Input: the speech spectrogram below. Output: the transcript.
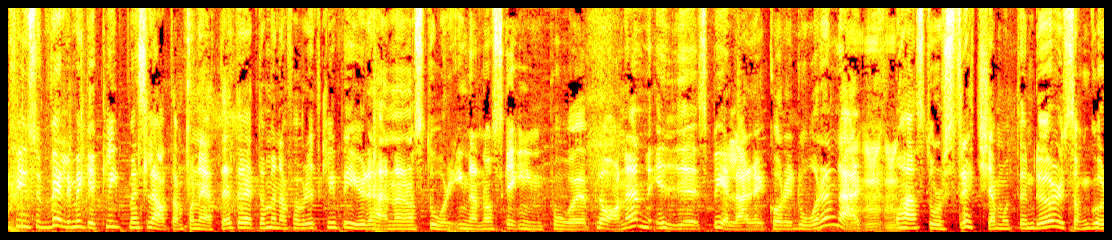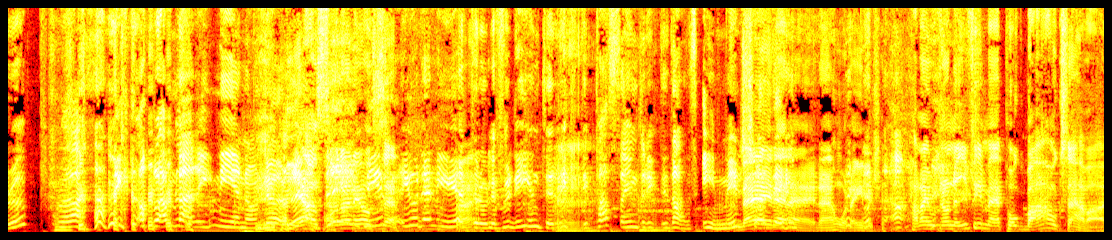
det finns ju väldigt mycket klipp med Zlatan på nätet. Och ett av mina favoritklipp är ju det här när de står innan de ska in på eh, planen i eh, spelarkorridoren där. Mm, mm. Och han står och stretchar mot en dörr som går upp. Han ramlar in genom dörren. Jaså, den har jag inte Det är- sett. Jo, den är ju Nej. jätterolig för det är ju inte riktigt, passar ju inte riktigt hans image. så Nej, det- nej, nej, den här hårda imagen. Han har gjort någon ny film med Pogba också här va?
